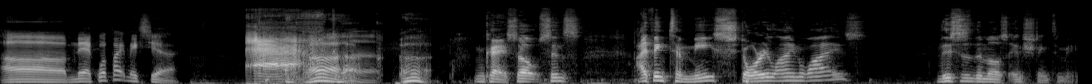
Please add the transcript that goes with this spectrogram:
Um, Nick, what fight makes you act Uh, up? Okay, so since I think to me, storyline wise, this is the most interesting to me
